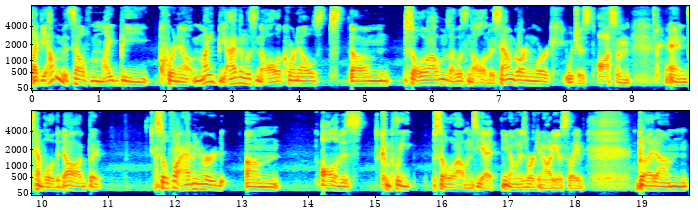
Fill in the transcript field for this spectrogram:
like the album itself might be Cornell might be. I haven't listened to all of Cornell's um, solo albums. I've listened to all of his Soundgarden work, which is awesome, and Temple of the Dog. But so far, I haven't heard um, all of his complete solo albums yet. You know, in his work in Audioslave. But um,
